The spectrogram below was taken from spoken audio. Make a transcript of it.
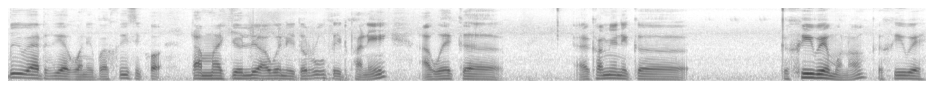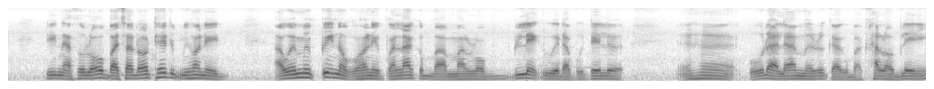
ပြရတကယ်ကောနေပါခိစကောတမချလအဝဲနေတရုစိတ်ဖာနေအဝဲကအခမနေကကခိဝဲမနော်ကခိဝဲဒီနာဆိုလောဘာချတော့ထဲမီဟောနေအဝဲမပိနော်ကောနေပလာကဘာမလောဘလက်ဝဲတာပုတဲလဟမ်ကိုဒါလာအမေရိကကဘာခါလောဘလက်နီ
